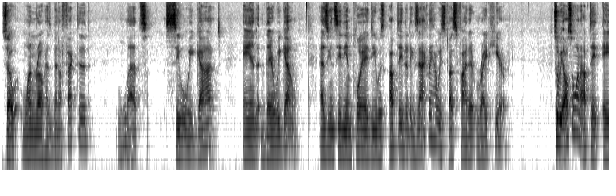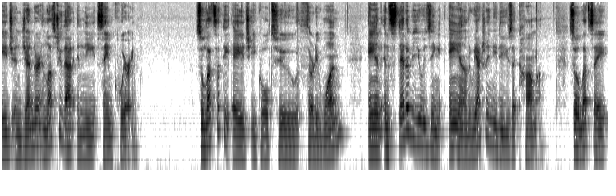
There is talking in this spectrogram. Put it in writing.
So one row has been affected. Let's see what we got. And there we go. As you can see, the employee ID was updated exactly how we specified it right here. So we also want to update age and gender, and let's do that in the same query. So let's set the age equal to 31 and instead of using and, we actually need to use a comma. So let's say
